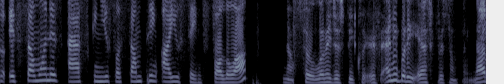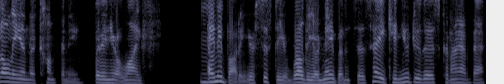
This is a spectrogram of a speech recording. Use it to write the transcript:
So if someone is asking you for something, are you saying follow up? No. So let me just be clear. If anybody asks for something, not only in the company, but in your life, Mm. anybody, your sister, your brother, your neighbor that says, Hey, can you do this? Can I have that?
